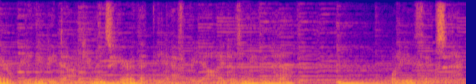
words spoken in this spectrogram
there really be documents here that the FBI doesn't even have? What do you think, Zach?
